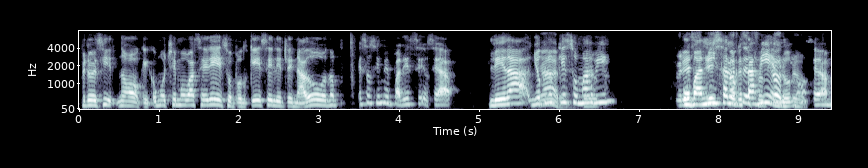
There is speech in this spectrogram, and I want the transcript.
pero decir, no, que cómo Chemo va a hacer eso, porque es el entrenador, no, eso sí me parece, o sea, le da, yo creo que eso más pero- bien pero humaniza es lo que estás viendo, ¿no? O sea,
